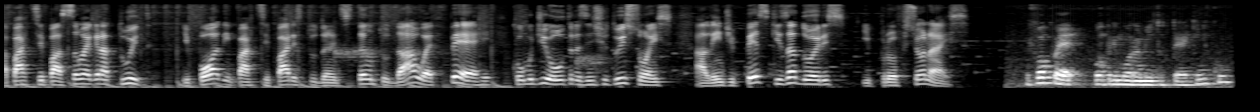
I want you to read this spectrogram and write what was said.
A participação é gratuita e podem participar estudantes tanto da UFPR como de outras instituições, além de pesquisadores e profissionais. O foco é o aprimoramento técnico,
